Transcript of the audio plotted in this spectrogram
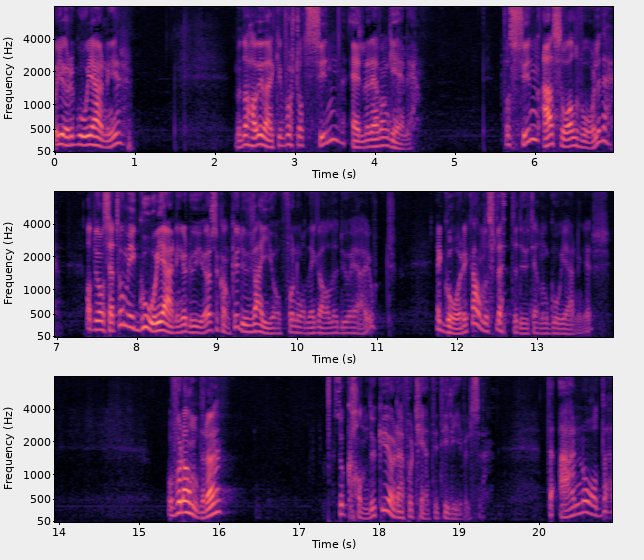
ved å gjøre gode gjerninger. Men da har vi verken forstått synd eller evangeliet. For synd er så alvorlig det, at uansett hvor mye gode gjerninger du gjør, så kan ikke du veie opp for noe av det gale du og jeg har gjort. Det går ikke an å slette det ut gjennom gode gjerninger. Og for det andre så kan du ikke gjøre deg fortjent til tilgivelse. Det er nåde.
